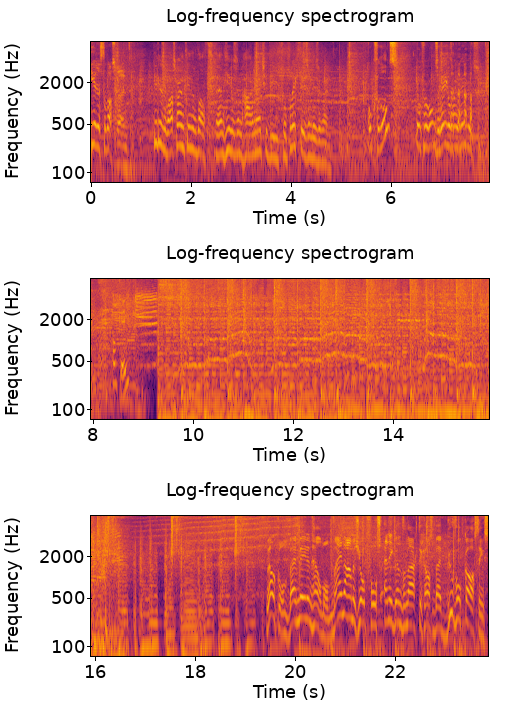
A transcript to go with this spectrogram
Hier is de wasruimte. Hier is een wasruimte inderdaad. En hier is een haarnetje die verplicht is in deze ruimte. Ook voor ons? Ook voor onze regels en regels. Oké. Welkom bij Made in Helmond. Mijn naam is Joop Vos en ik ben vandaag de gast bij Buvo Castings.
